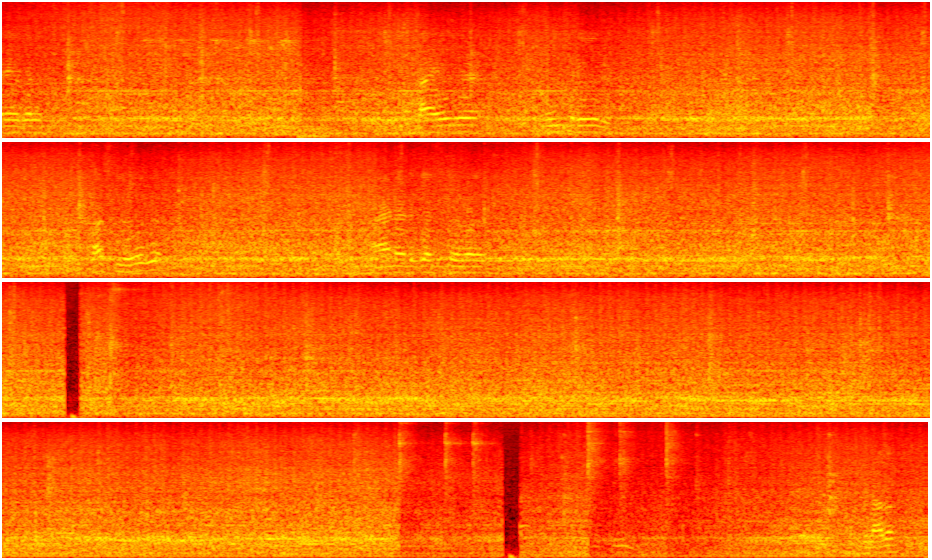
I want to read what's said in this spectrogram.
variable size increase first loop and adjustable चला दो lado.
